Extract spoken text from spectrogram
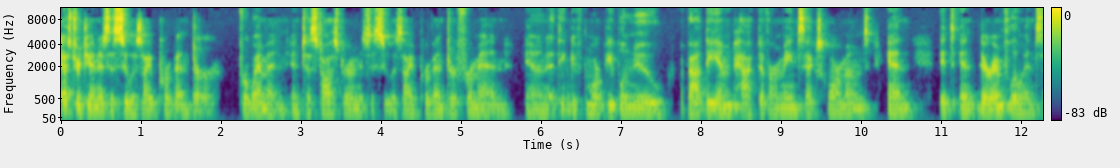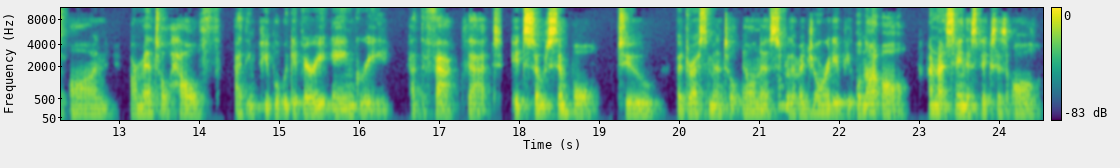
estrogen is a suicide preventer for women, and testosterone is a suicide preventer for men. And I think if more people knew about the impact of our main sex hormones and its in, their influence on our mental health, I think people would get very angry at the fact that it's so simple to address mental illness for the majority of people, not all, I'm not saying this fixes all,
